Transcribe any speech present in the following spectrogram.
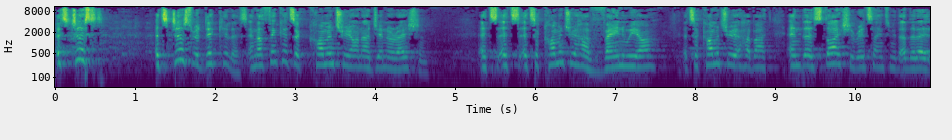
it's just, it's just ridiculous. And I think it's a commentary on our generation. It's, it's, it's a commentary how vain we are. It's a commentary about, and uh, Star actually read something to me the other day,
